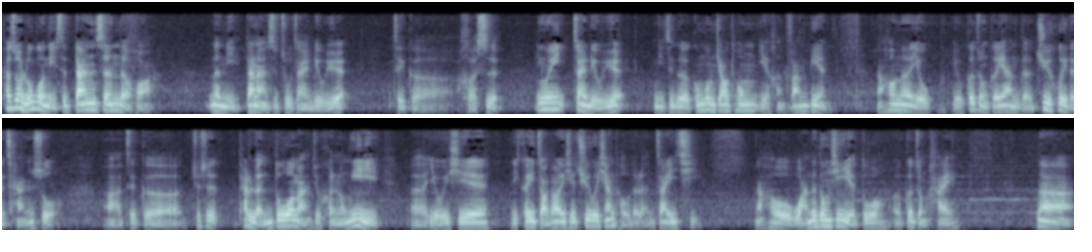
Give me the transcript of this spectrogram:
他说，如果你是单身的话，那你当然是住在纽约这个合适，因为在纽约你这个公共交通也很方便，然后呢有有各种各样的聚会的场所。啊，这个就是他人多嘛，就很容易，呃，有一些你可以找到一些趣味相投的人在一起，然后玩的东西也多，呃，各种嗨。那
